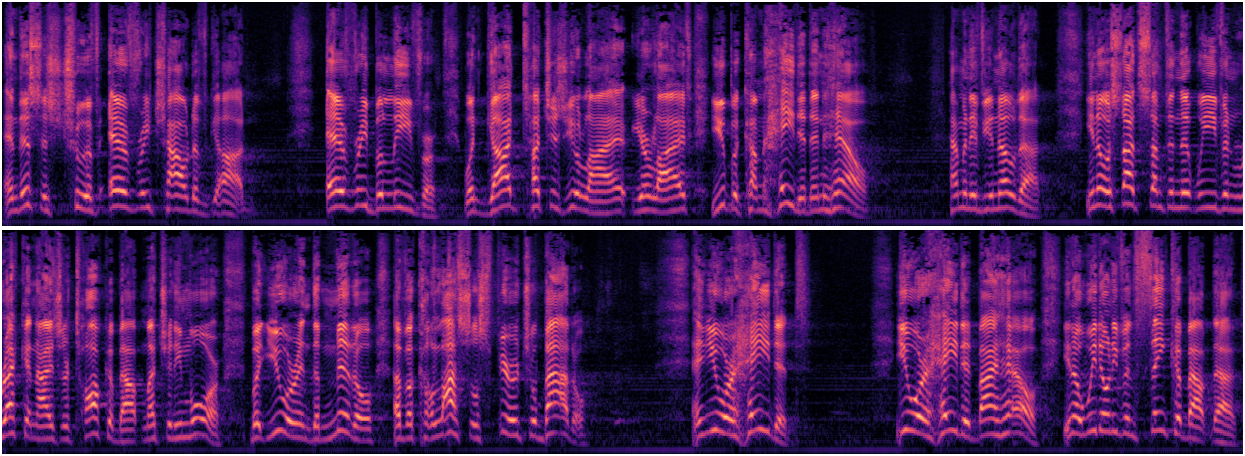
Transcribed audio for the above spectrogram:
And this is true of every child of God every believer. When God touches your life, your life, you become hated in hell. How many of you know that? You know, it's not something that we even recognize or talk about much anymore, but you are in the middle of a colossal spiritual battle. And you are hated. You are hated by hell. You know, we don't even think about that.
